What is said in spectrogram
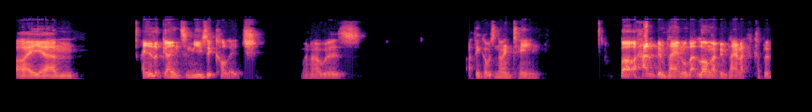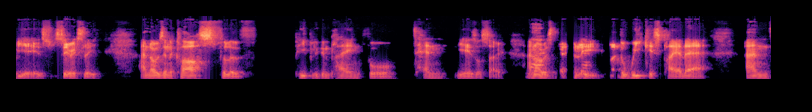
I um I ended up going to music college when I was I think I was 19. But I hadn't been playing all that long. I'd been playing like a couple of years, seriously. And I was in a class full of people who'd been playing for 10 years or so. And I was definitely like the weakest player there. And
